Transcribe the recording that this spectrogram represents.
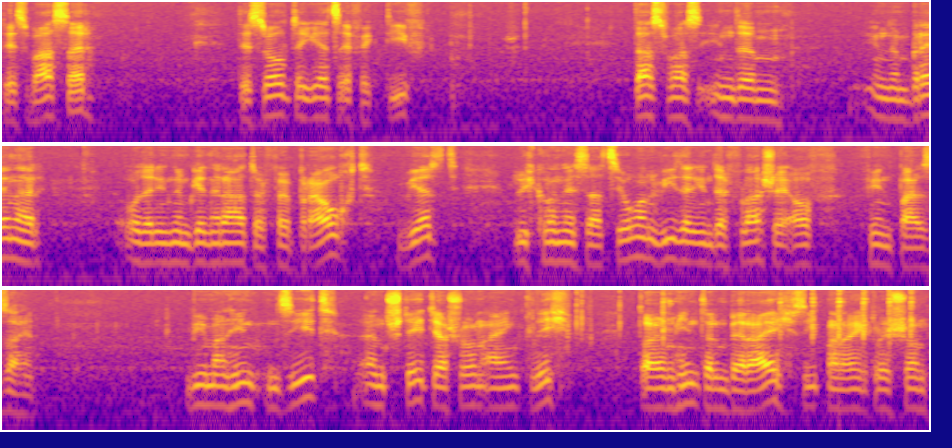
das Wasser. Das sollte jetzt effektiv das, was in dem, in dem Brenner oder in dem Generator verbraucht wird, durch Kondensation wieder in der Flasche auffindbar sein. Wie man hinten sieht, entsteht ja schon eigentlich da im hinteren Bereich sieht man eigentlich schon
